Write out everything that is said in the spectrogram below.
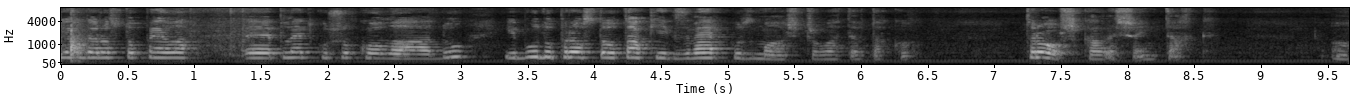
Я би розтопила е, плитку шоколаду і буду просто отак їх зверху змащувати. Отако. Трошка лишень так. О.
